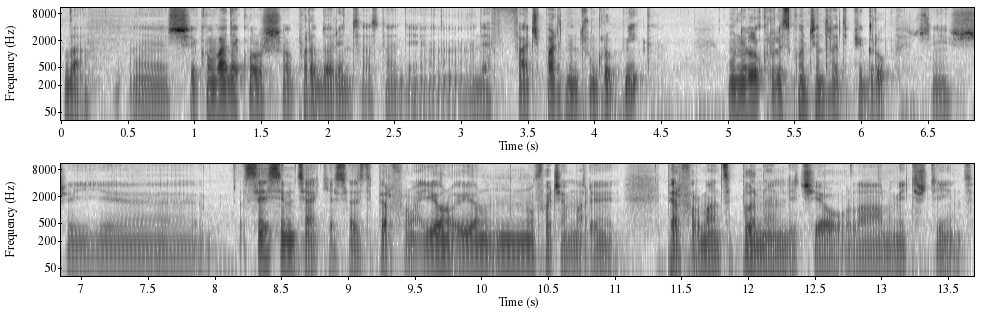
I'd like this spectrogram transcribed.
Da. Și cumva de acolo și-a apărut dorința asta de a, de a face parte dintr-un grup mic unde lucrurile sunt concentrate pe grup știi? și uh, se simțea chestia asta de performanță. Eu, eu nu făceam mare performanță până în liceu la anumite științe.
